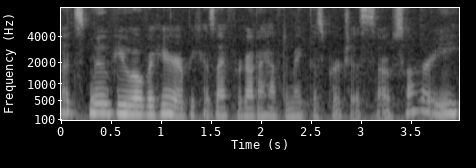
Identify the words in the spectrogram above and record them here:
let's move you over here because I forgot I have to make this purchase. So sorry.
